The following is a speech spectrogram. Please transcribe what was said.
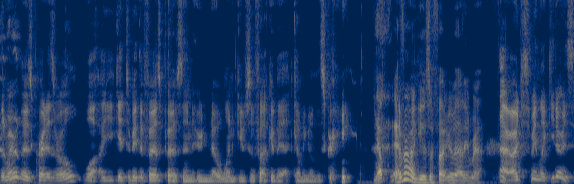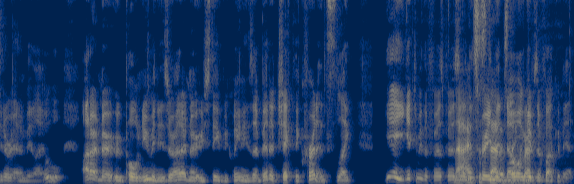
the moment those credits roll, what you get to be the first person who no one gives a fuck about coming on the screen. Yep, everyone gives a fuck about him, bro. no, I just mean like you don't sit around and be like, "Oh, I don't know who Paul Newman is, or I don't know who Steve McQueen is. I better check the credits." Like, yeah, you get to be the first person Nah, on the screen that no thing, one bro. gives a fuck about.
